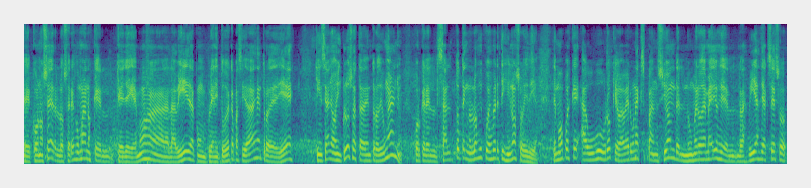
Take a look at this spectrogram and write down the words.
eh, conocer los seres humanos que, lleguemos a la vida con plenitud de capacidades dentro de 10, 15 años o incluso hasta dentro de un año, porque el salto tecnológico es vertiginoso hoy día. De modo pues que auguro que va a haber una expansión del número de medios y de las vías de acceso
